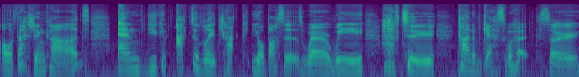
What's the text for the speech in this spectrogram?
old fashioned cards, and you can actively track your buses where we have to kind of guesswork. So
